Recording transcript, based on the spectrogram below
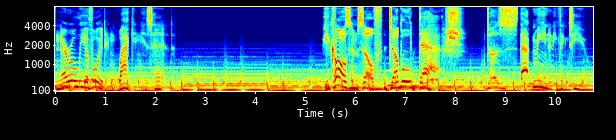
narrowly avoiding whacking his head. He calls himself Double Dash. Does that mean anything to you?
